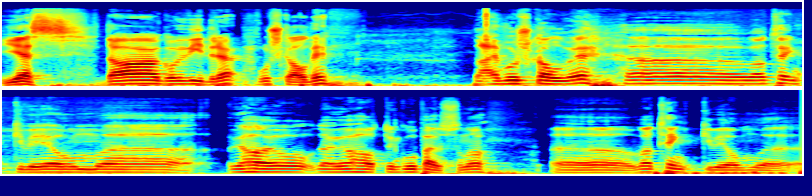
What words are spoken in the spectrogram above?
Yes. Da går vi videre. Hvor skal vi? Nei, hvor skal vi? Uh, hva tenker vi om eh, Vi har jo, det har hatt en god pause nå. Uh, hva tenker vi om uh,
